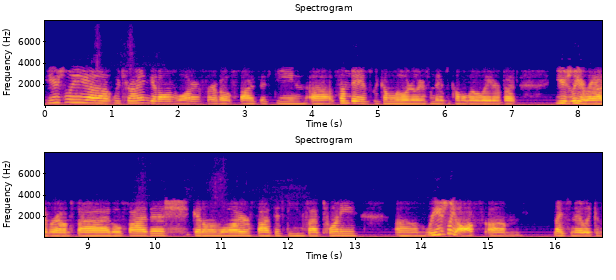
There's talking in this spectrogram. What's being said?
Usually, uh, we try and get on water for about five fifteen. Uh, some days we come a little earlier, some days we come a little later, but usually arrive around five oh five ish. Get on water five fifteen, five twenty. Um, we're usually off um, nice and early because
